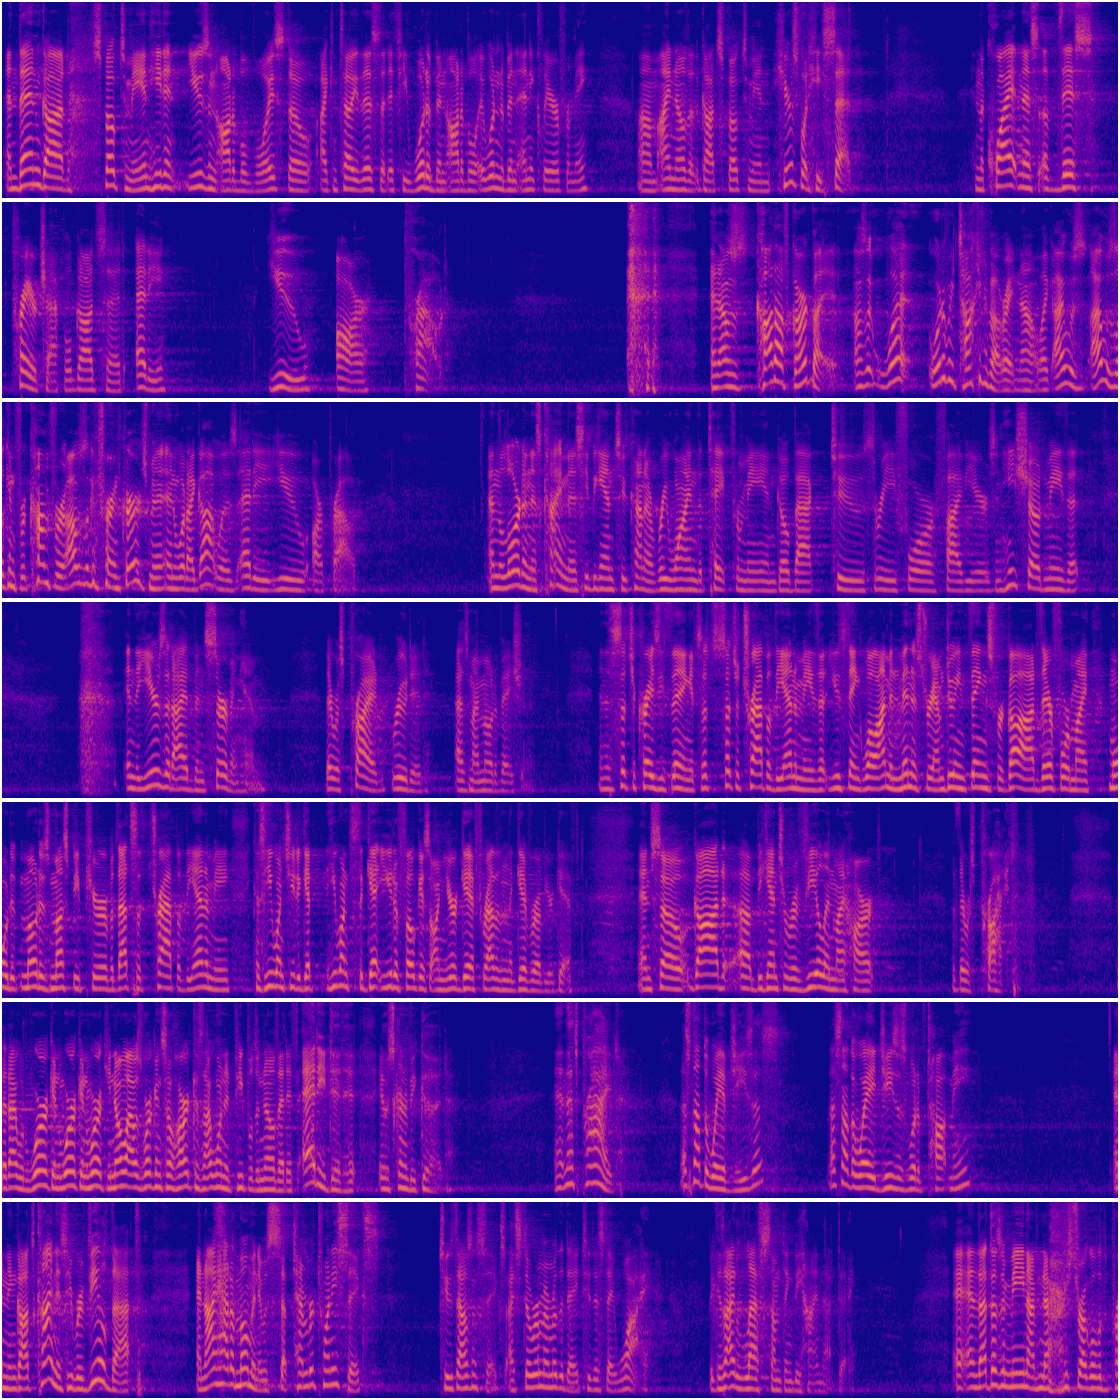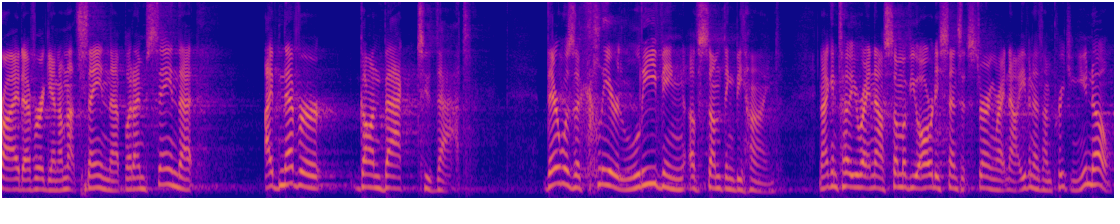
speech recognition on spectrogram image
And then God spoke to me, and He didn't use an audible voice, though I can tell you this that if He would have been audible, it wouldn't have been any clearer for me. Um, I know that God spoke to me, and here's what He said. In the quietness of this prayer chapel, God said, Eddie, you are proud. and I was caught off guard by it. I was like, what? What are we talking about right now? Like I was, I was looking for comfort. I was looking for encouragement, and what I got was, Eddie, you are proud. And the Lord, in His kindness, He began to kind of rewind the tape for me and go back two, three, four, five years. And He showed me that in the years that I had been serving Him, there was pride rooted as my motivation. And it's such a crazy thing. It's such, such, a trap of the enemy that you think, well, I'm in ministry, I'm doing things for God, therefore my motive, motives must be pure. But that's a trap of the enemy because he wants you to get he wants to get you to focus on your gift rather than the giver of your gift. And so God uh, began to reveal in my heart that there was pride. That I would work and work and work. You know, I was working so hard because I wanted people to know that if Eddie did it, it was going to be good. And that's pride. That's not the way of Jesus. That's not the way Jesus would have taught me. And in God's kindness, He revealed that. And I had a moment, it was September 26, 2006. I still remember the day to this day. Why? Because I left something behind that day. And that doesn't mean I've never struggled with pride ever again. I'm not saying that, but I'm saying that I've never gone back to that. There was a clear leaving of something behind. And I can tell you right now, some of you already sense it stirring right now, even as I'm preaching. You know.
